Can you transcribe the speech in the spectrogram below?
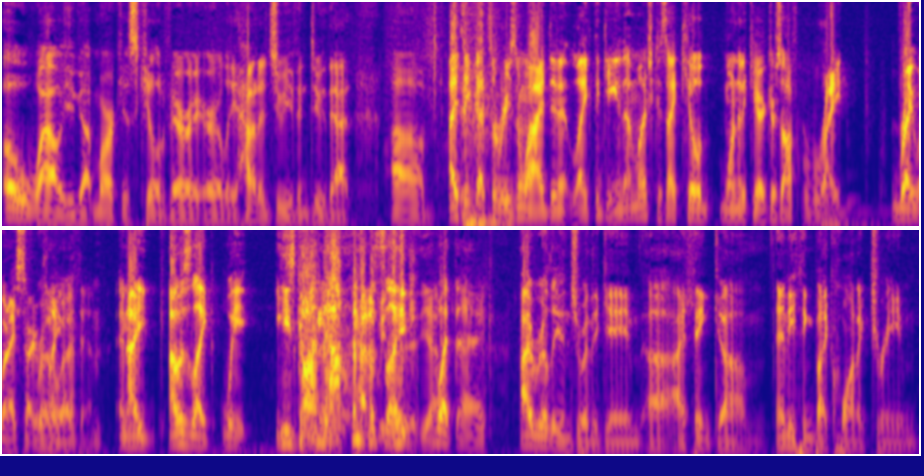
Oh wow, you got Marcus killed very early. How did you even do that? Um, I think that's a reason why I didn't like the game that much because I killed one of the characters off right, right when I started Right playing away. with him, and I, I was like, wait, he's gone now. And I was like. Yeah. what the heck? I really enjoy the game. Uh, I think um, anything by Quantic Dream,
